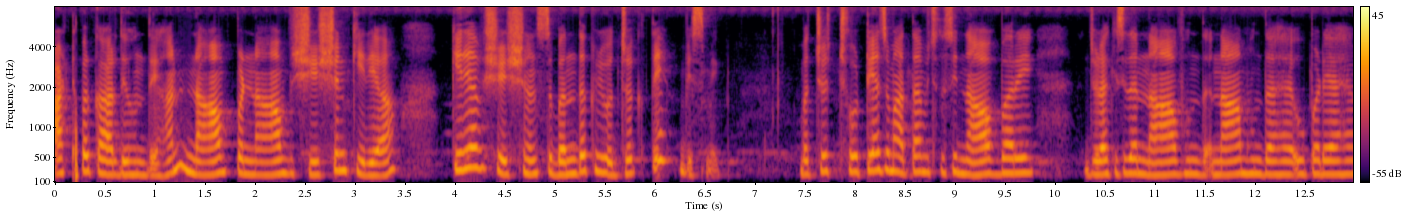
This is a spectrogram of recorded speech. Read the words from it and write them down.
8 ਪ੍ਰਕਾਰ ਦੇ ਹੁੰਦੇ ਹਨ। ਨਾਮ ਪੜਨਾਮ ਵਿਸ਼ੇਸ਼ਣ, ਕਿਰਿਆ ਕਿਰਿਆ ਵਿਸ਼ੇਸ਼ਣ, ਸਬੰਧਕ, ਯੋਜਕ ਤੇ ਵਿਸਮਿਕ। ਬੱਚੋ, ਛੋਟੀਆਂ ਜਮਾਤਾਂ ਵਿੱਚ ਤੁਸੀਂ ਨਾਮ ਬਾਰੇ, ਜਿਹੜਾ ਕਿਸੇ ਦਾ ਨਾਮ ਹੁੰਦਾ ਨਾਮ ਹੁੰਦਾ ਹੈ, ਉਹ ਪੜਿਆ ਹੈ।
